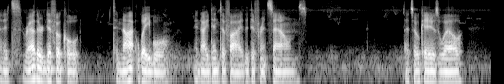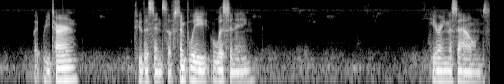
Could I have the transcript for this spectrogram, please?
that it's rather difficult to not label and identify the different sounds. That's okay as well. But return to the sense of simply listening, hearing the sounds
